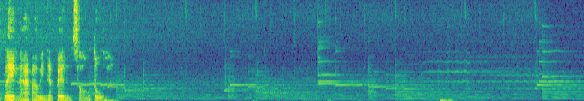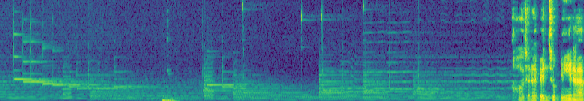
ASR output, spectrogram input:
6 เลขนะครับ มาวินกันเป็น 2ตัวขอจะได้เป็นชุดนี้นะครับ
